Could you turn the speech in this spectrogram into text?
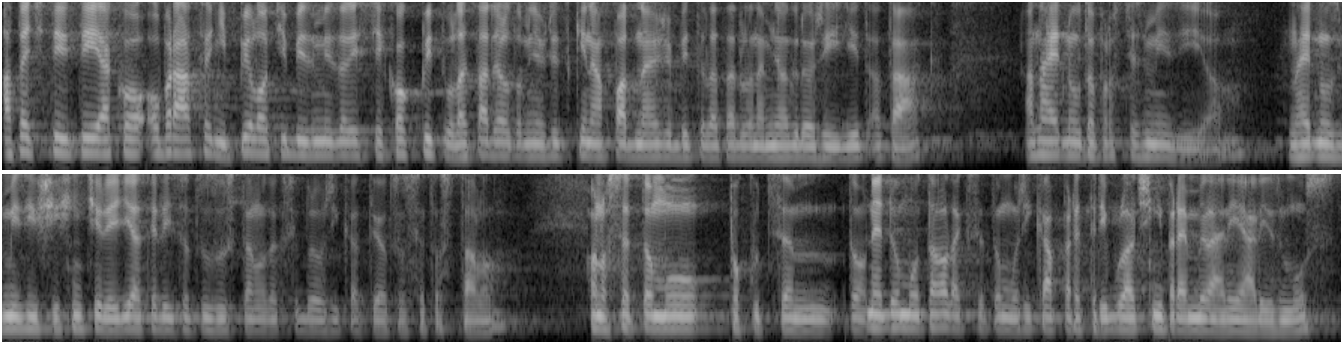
a teď ty, ty jako obrácení piloti by zmizeli z těch kokpitů letadel, to mě vždycky napadne, že by ty letadlo neměl kdo řídit a tak. A najednou to prostě zmizí, jo. Najednou zmizí všichni ti lidi a ty lidi, co tu zůstanou, tak si budou říkat, jo, co se to stalo. Ono se tomu, pokud jsem to nedomotal, tak se tomu říká pretribulační premilenialismus,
